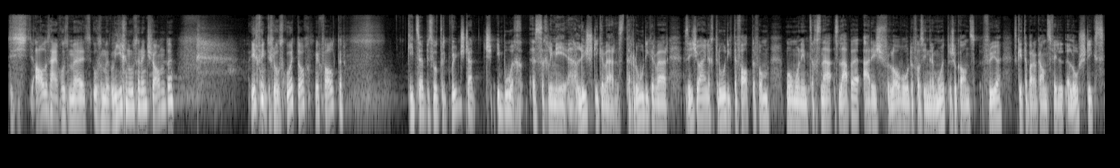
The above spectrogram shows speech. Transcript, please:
das ist alles eigentlich aus dem, aus dem Gleichen heraus entstanden. Ich finde den Schluss gut, doch. Mir gefällt er. Gibt es etwas, was du dir gewünscht hättest im Buch, es ein bisschen mehr lustiger wäre, es trauriger wäre? Es ist ja eigentlich traurig. Der Vater von Momo nimmt sich das Leben. Er ist verloren worden von seiner Mutter schon ganz früh. Es gibt aber auch ganz viel Lustiges.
